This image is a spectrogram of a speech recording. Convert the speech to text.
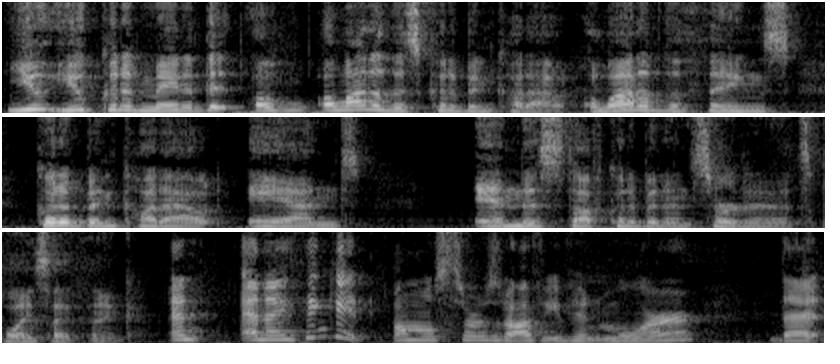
you you could have made it that a, a lot of this could have been cut out. A lot of the things could have been cut out, and and this stuff could have been inserted in its place. I think. and and I think it almost throws it off even more that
